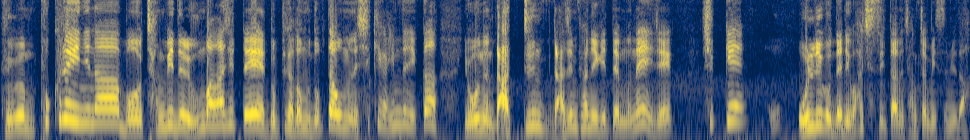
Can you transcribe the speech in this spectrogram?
그금 포크레인이나 뭐 장비들 운반하실 때 높이가 너무 높다 보면 싣기가 힘드니까 요거는 낮은 낮은 편이기 때문에 이제 쉽게 올리고 내리고 하실 수 있다는 장점이 있습니다.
